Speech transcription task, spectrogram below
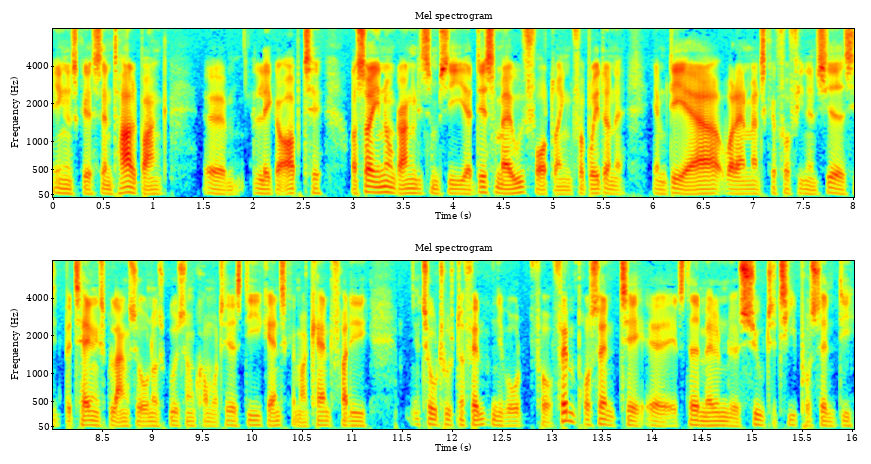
engelske centralbank øh, øh, lægger op til. Og så endnu en gang ligesom sige, at det, som er udfordringen for britterne, jamen det er, hvordan man skal få finansieret sit betalingsbalanceunderskud, som kommer til at stige ganske markant fra de 2015-niveau på 5% til øh, et sted mellem 7-10% i,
